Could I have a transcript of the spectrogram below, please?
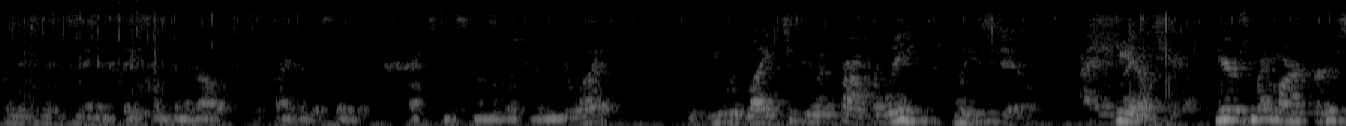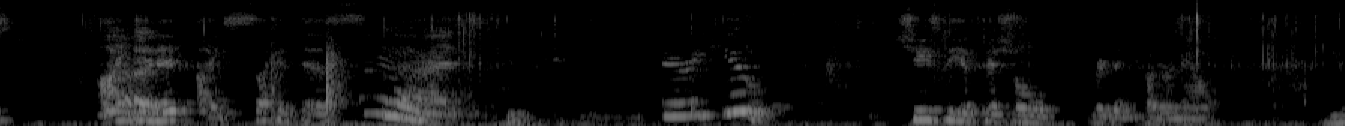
Somebody's gonna come in and say something about the fact that it says Xmas and I'm gonna look at them, you know what? If you would like to do it properly, Please do. I Here. invite you. here's my markers. I did it, I suck at this. Look at that. Very cute. She's the official ribbon cutter now. You,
